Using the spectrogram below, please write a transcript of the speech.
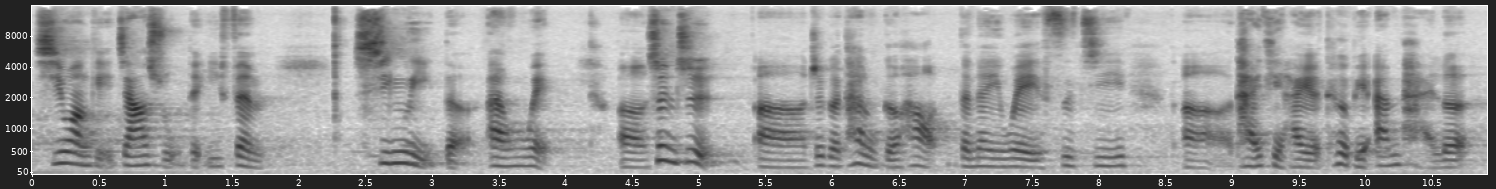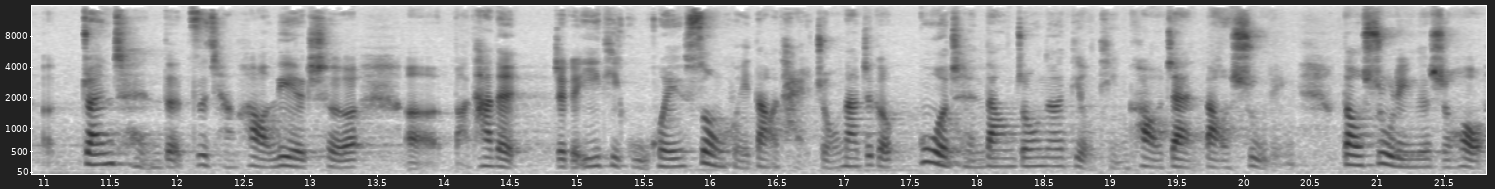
希望给家属的一份心理的安慰，呃，甚至呃，这个泰鲁格号的那一位司机，呃，台铁还有特别安排了呃专程的自强号列车，呃，把他的。这个遗体骨灰送回到台中，那这个过程当中呢，有停靠站到树林，到树林的时候，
